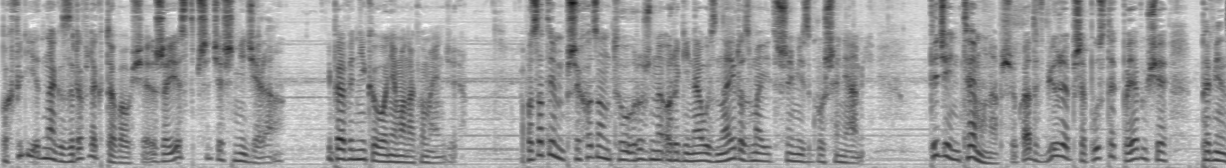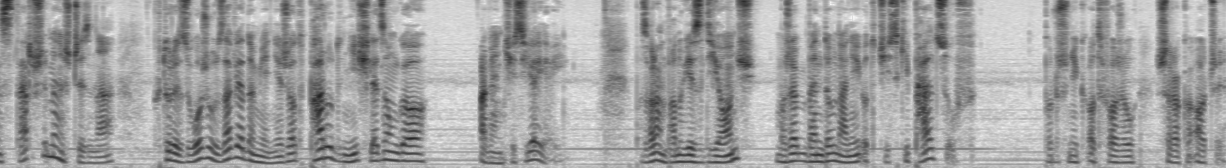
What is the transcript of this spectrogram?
Po chwili jednak zreflektował się, że jest przecież niedziela i prawie nikogo nie ma na komendzie. A poza tym przychodzą tu różne oryginały z najrozmaitszymi zgłoszeniami. Tydzień temu na przykład w biurze przepustek pojawił się pewien starszy mężczyzna, który złożył zawiadomienie, że od paru dni śledzą go agenci CIA. Pozwalam panu je zdjąć, może będą na niej odciski palców. Porucznik otworzył szeroko oczy.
